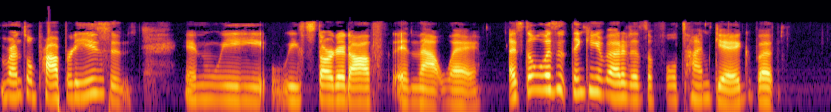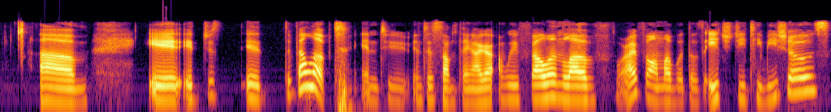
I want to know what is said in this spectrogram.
rental properties and, and we, we started off in that way. I still wasn't thinking about it as a full time gig, but, um, it, it just, it developed into into something. I got we fell in love, or I fell in love with those HGTV shows,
